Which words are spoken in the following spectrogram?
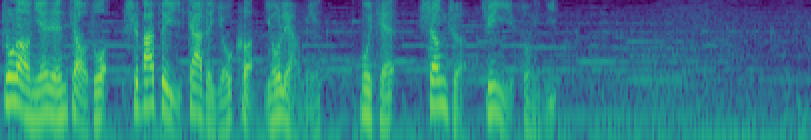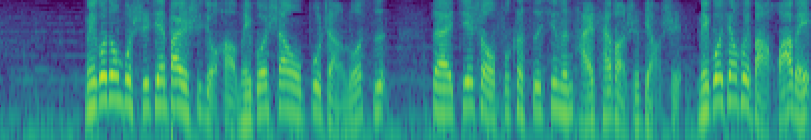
中老年人较多，十八岁以下的游客有两名，目前伤者均已送医。美国东部时间八月十九号，美国商务部长罗斯在接受福克斯新闻台采访时表示，美国将会把华为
